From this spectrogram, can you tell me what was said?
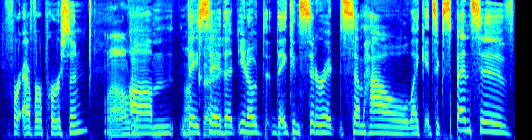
forever person. well. Um, They say that you know they consider it somehow like it's expensive,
